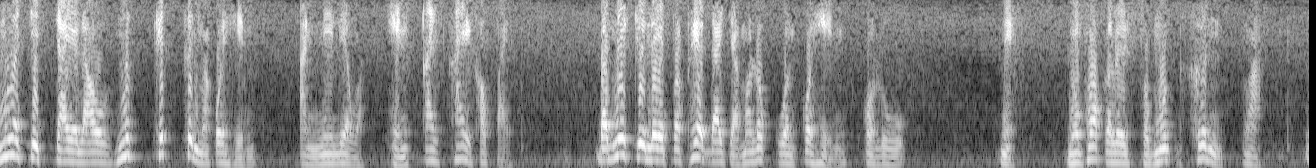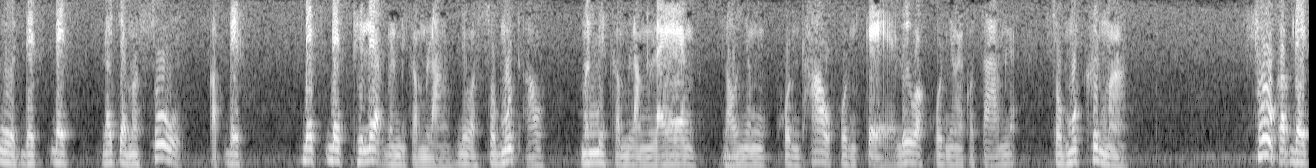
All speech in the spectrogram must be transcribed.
เมื่อจิตใจเรานึกคิดขึ้นมาก็เห็น อันนี้เรียกว่า เห็นใกล้ๆเข้าไปแบบนี้กิเลสประเภทใดจะมารบกวนก็เห็นก็รู้ เนี่ยหลวงพ่อก็เลยสมมุติขึ้นว่าเออเด็กๆเราจะมาสู้กับเด็ก เด็กๆที่แรกมันมีกำลังเรียกว่าสมมุติเอา มันมีกำลังแรง เรายังคนเฒ่าคนแก่หรือว่าคนยังไงก็ตามเนี่ย สมมุติขึ้นมา สู้กับเด็ก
